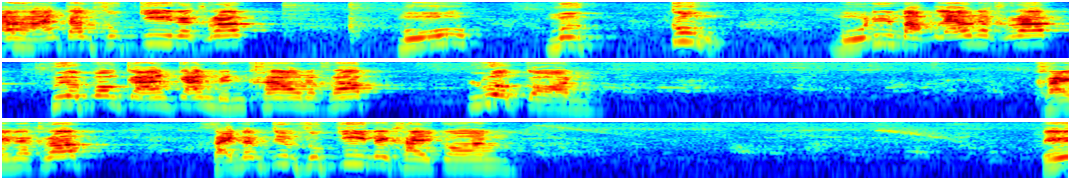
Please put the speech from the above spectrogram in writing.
อาหารทำซุกี้นะครับ หมูหมึก กุ้ง หมูนี่หมักแล้วนะครับ เพื่อป้องกันการเหม็นคาวนะครับ ลวกก่อน ไข่นะครับ ใส่น้ำจิ้มซุกี้ในไข่ก่อนตี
